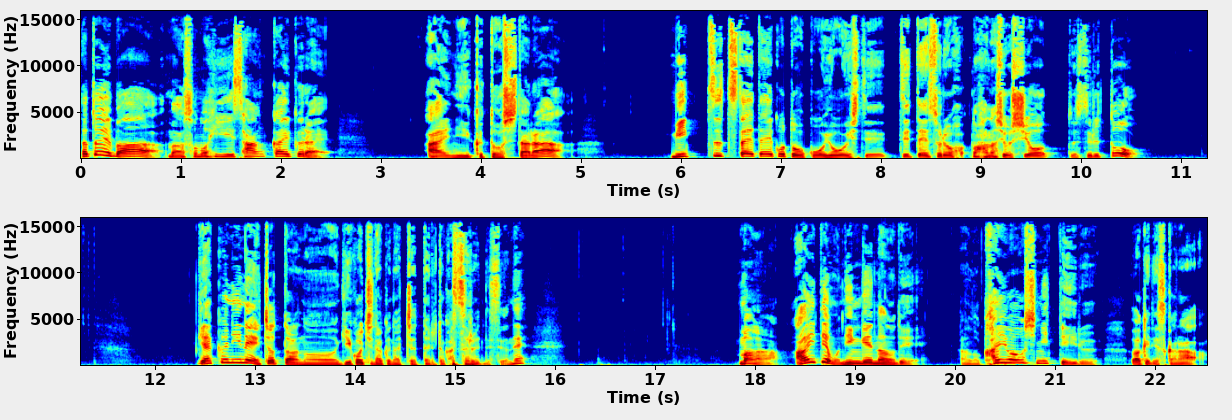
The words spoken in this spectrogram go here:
例えば、まあその日3回くらい会いに行くとしたら、3つ伝えたいことをこう用意して、絶対それの話をしようとすると、逆にね、ちょっとあの、ぎこちなくなっちゃったりとかするんですよね。まあ、相手も人間なので、あの、会話をしに行っているわけですから、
